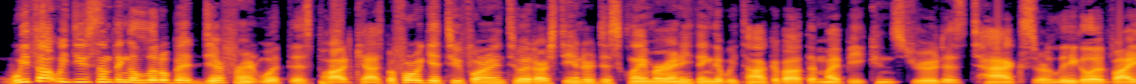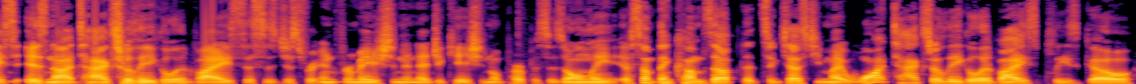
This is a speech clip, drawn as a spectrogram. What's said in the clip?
we thought we'd do something a little bit different with this podcast. Before we get too far into it, our standard disclaimer anything that we talk about that might be construed as tax or legal advice is not tax or legal advice. This is just for information and educational purposes only. If something comes up that suggests you might want tax or legal advice, please go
